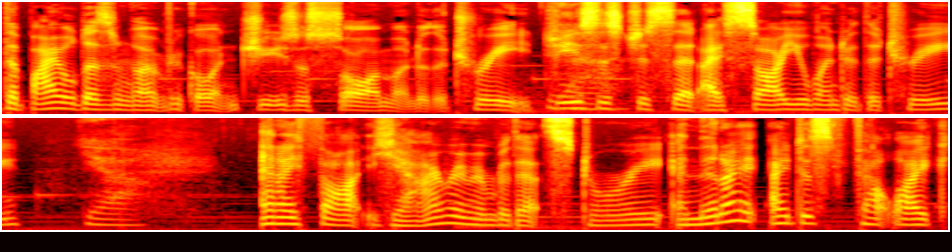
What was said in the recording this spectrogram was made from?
the Bible doesn't go over go and Jesus saw him under the tree. Jesus just said, I saw you under the tree. yeah. And I thought, yeah, I remember that story. And then I, I just felt like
